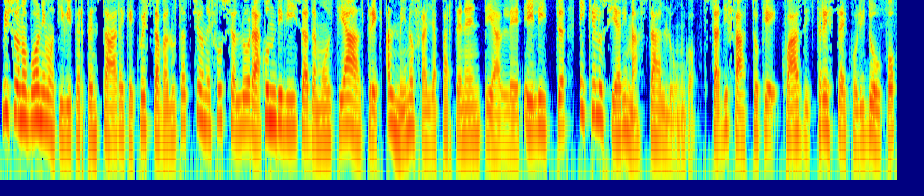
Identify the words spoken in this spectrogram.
Vi sono buoni motivi per pensare che questa valutazione fosse allora condivisa da molti altri, almeno fra gli appartenenti alle elite, e che lo sia rimasta a lungo. Sta di fatto che, quasi tre secoli dopo,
